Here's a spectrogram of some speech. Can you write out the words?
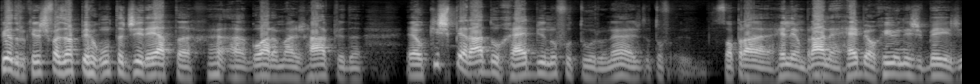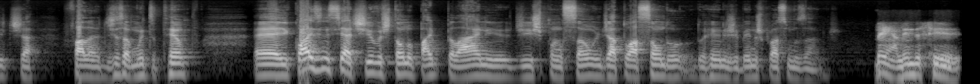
Pedro, queria te fazer uma pergunta direta agora, mais rápida. É, o que esperar do REB no futuro? Né? Tô, só para relembrar, né? REB é o Rio Energy Bay, a gente já fala disso há muito tempo. É, e quais iniciativas estão no pipeline de expansão e de atuação do, do Rio Bay nos próximos anos? Bem, além desse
